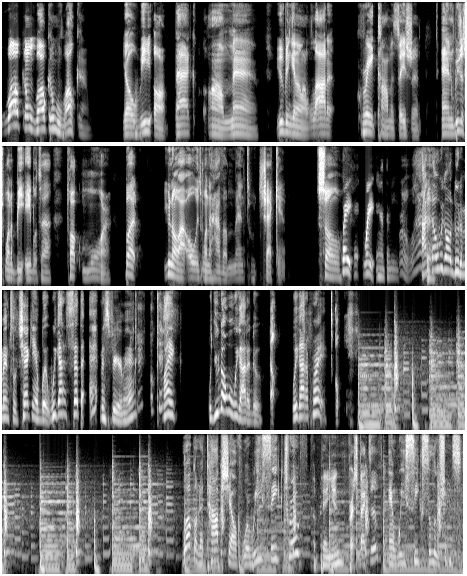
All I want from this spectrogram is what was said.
Welcome, welcome, welcome. Yo, we are back. Oh man, you've been getting a lot of great conversation, and we just want to be able to talk more. But you know, I always want to have a mental check-in. So, Wait, eh, wait, Anthony. bro, what I know we're gonna do the mental check-in, but we gotta set the atmosphere, man. Okay, okay. Like, you know what we gotta do. Oh. We gotta pray. Oh. Welcome to Top Shelf, where we seek truth opinion. Perspective. and we seek solutions.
